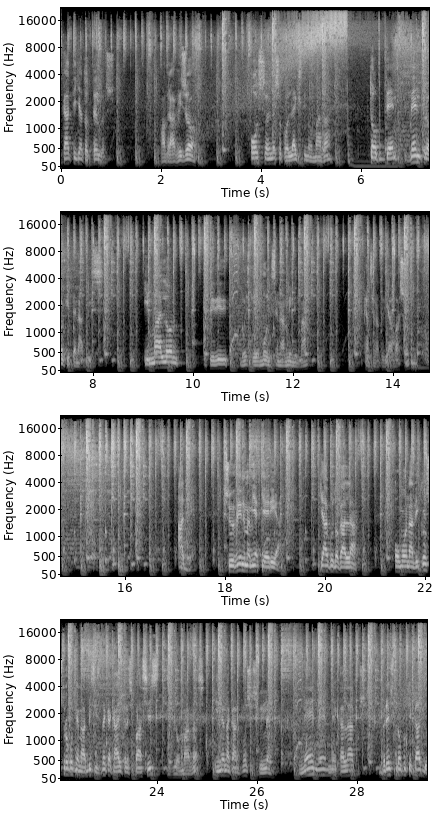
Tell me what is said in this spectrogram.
κάτι για το τέλος. Ανδραβίζω, όσο είναι σοκολάκι στην ομάδα, top 10 δεν πρόκειται να μπει. Ή μάλλον, επειδή μου έστειλε μόλις ένα μήνυμα, κάτσε να το διαβάσω. Άντε, σου δίνουμε μια ευκαιρία. Και άκου το καλά. Ο μοναδικός τρόπος για να μπεις στις 10 καλύτερες φάσεις της ομάδας είναι να καρφώσεις φιλέ. Ναι, ναι, ναι, καλά άκουσες. Βρες τρόπο και κάντο.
